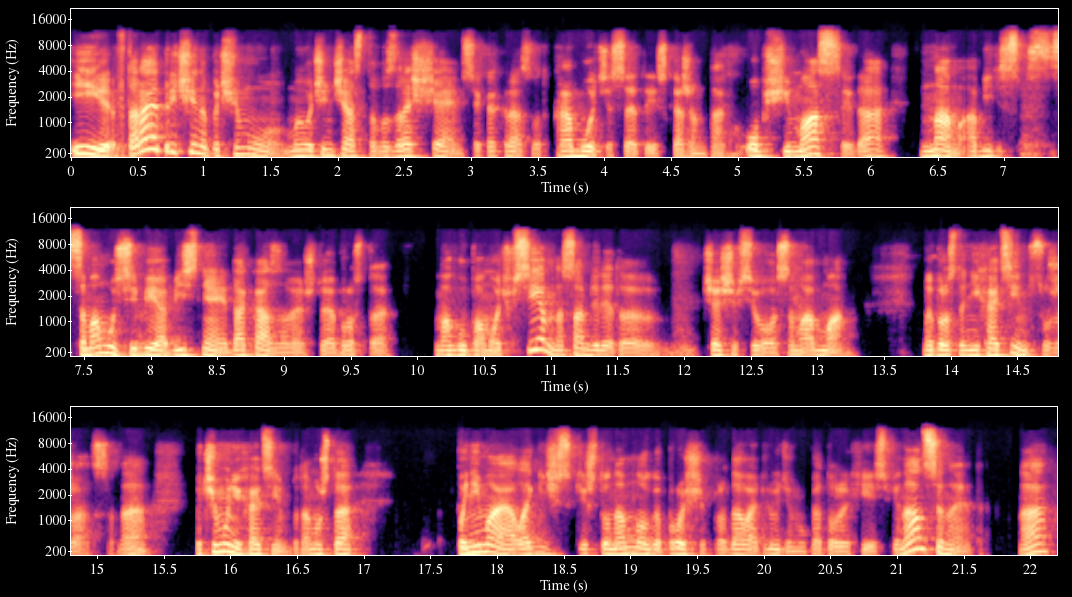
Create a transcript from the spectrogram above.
и вторая причина, почему мы очень часто возвращаемся как раз вот к работе с этой, скажем так, общей массой, да, нам самому себе объясняя доказывая, что я просто могу помочь всем, на самом деле это чаще всего самообман. Мы просто не хотим сужаться. Да? Почему не хотим? Потому что понимая логически, что намного проще продавать людям, у которых есть финансы на это, да,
